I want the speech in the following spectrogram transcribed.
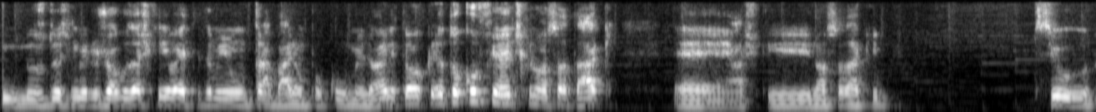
nos dois primeiros jogos, acho que ele vai ter também um trabalho um pouco melhor. Então, eu tô confiante que o nosso ataque, é, acho que nosso ataque se o,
